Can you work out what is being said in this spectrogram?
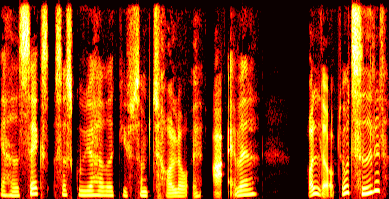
jeg havde sex, så skulle jeg have været gift som 12-årig. Ej, vel? Hold da op, det var tidligt.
